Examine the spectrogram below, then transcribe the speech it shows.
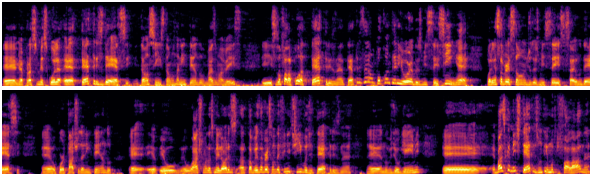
É, minha próxima escolha é Tetris DS. Então, assim, estamos na Nintendo mais uma vez. E vocês vão falar, pô, Tetris, né? Tetris é um pouco anterior a 2006. Sim, é. Porém, essa versão de 2006 que saiu no DS, é, o portátil da Nintendo, é, eu, eu, eu, acho uma das melhores, talvez a versão definitiva de Tetris, né? É, no videogame. É, é basicamente Tetris, não tem muito o que falar, né?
